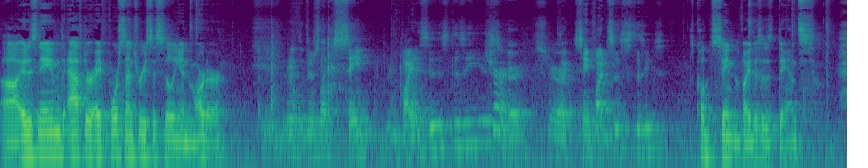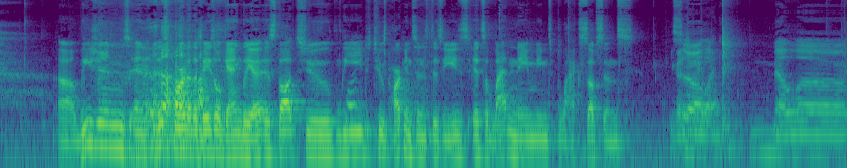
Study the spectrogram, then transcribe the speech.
Uh, it is named after a 4th century Sicilian martyr. I mean, there's like Saint Vitus's disease. Sure, sure. Like Saint Vitus's disease. It's called St. Vitus's dance. Uh, lesions in this part of the basal ganglia is thought to lead to Parkinson's disease. Its a Latin name means black substance. You guys So ready? like mela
